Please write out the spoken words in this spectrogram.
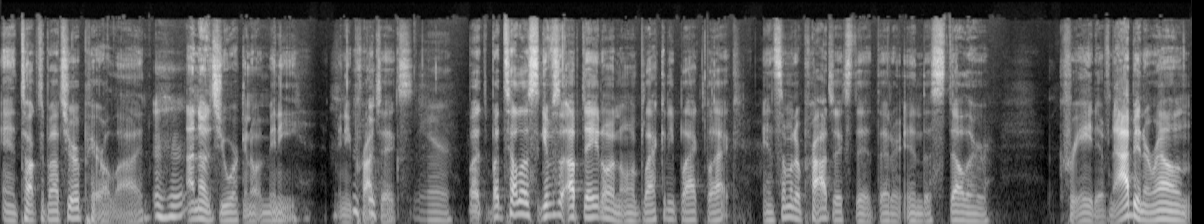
and talked about your apparel line. I know that you're working on many many projects. Yeah. But but tell us, give us an update on on Blackity Black Black and some of the projects that that are in the Stellar Creative. Now I've been around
